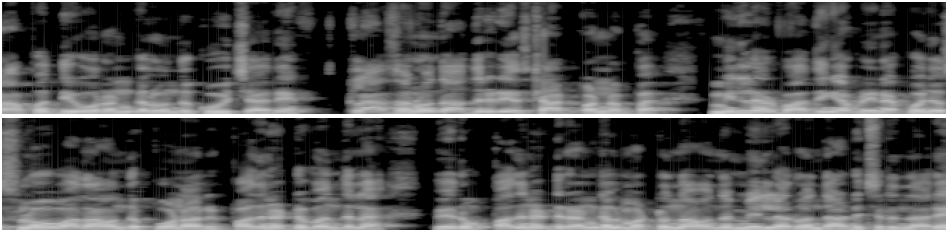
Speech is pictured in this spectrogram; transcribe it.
நாற்பத்தி ஒரு ரன்கள் வந்து குவிச்சாரு. கிளாசன் வந்து அதிரடியாக ஸ்டார்ட் பண்ணப்போ மில்லர் பார்த்தீங்க அப்படின்னா கொஞ்சம் ஸ்லோவாக தான் வந்து போனார். பதினெட்டு பந்தில் வெறும் பதினெட்டு ரன்கள் மட்டும்தான் வந்து மில்லர் வந்து அடிச்சிருந்தார்.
